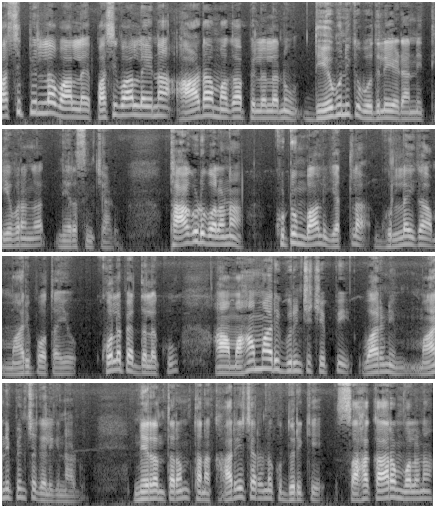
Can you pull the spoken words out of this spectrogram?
పసిపిల్ల వాళ్ళ పసివాళ్ళైన ఆడ మగ పిల్లలను దేవునికి వదిలేయడాన్ని తీవ్రంగా నిరసించాడు. తాగుడు వలన కుటుంబాలు ఎట్లా గుల్లైగా మారిపోతాయో కుల పెద్దలకు ఆ మహమ్మారి గురించి చెప్పి వారిని మానిపించగలిగినాడు. నిరంతరం తన కార్యాచరణకు దొరికే సహకారం వలన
